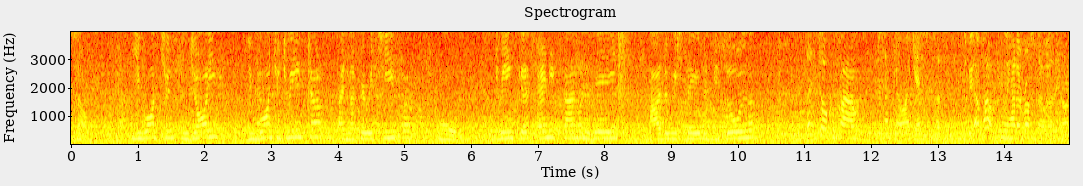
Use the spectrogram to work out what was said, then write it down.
So you want to enjoy, you want to drink as an aperitif or drink any time of the day, as we say the Bisol. Let's talk about Prosecco, I guess, because that seems to be, apart from we had a Rosso earlier on,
